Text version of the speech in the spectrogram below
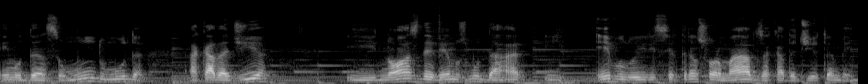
em mudança. O mundo muda a cada dia e nós devemos mudar e evoluir e ser transformados a cada dia também.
